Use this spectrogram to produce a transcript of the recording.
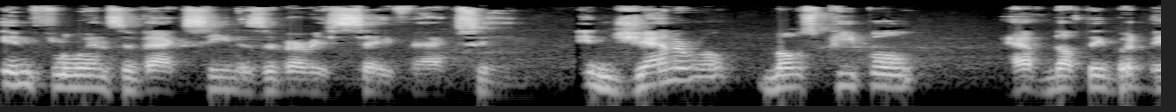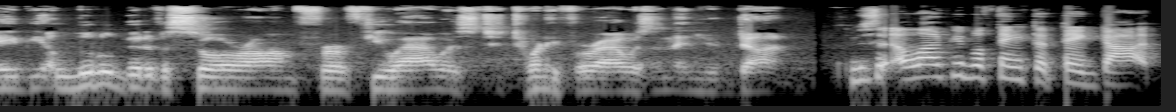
influenza vaccine is a very safe vaccine. In general, most people have nothing but maybe a little bit of a sore arm for a few hours to 24 hours, and then you're done. A lot of people think that they got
